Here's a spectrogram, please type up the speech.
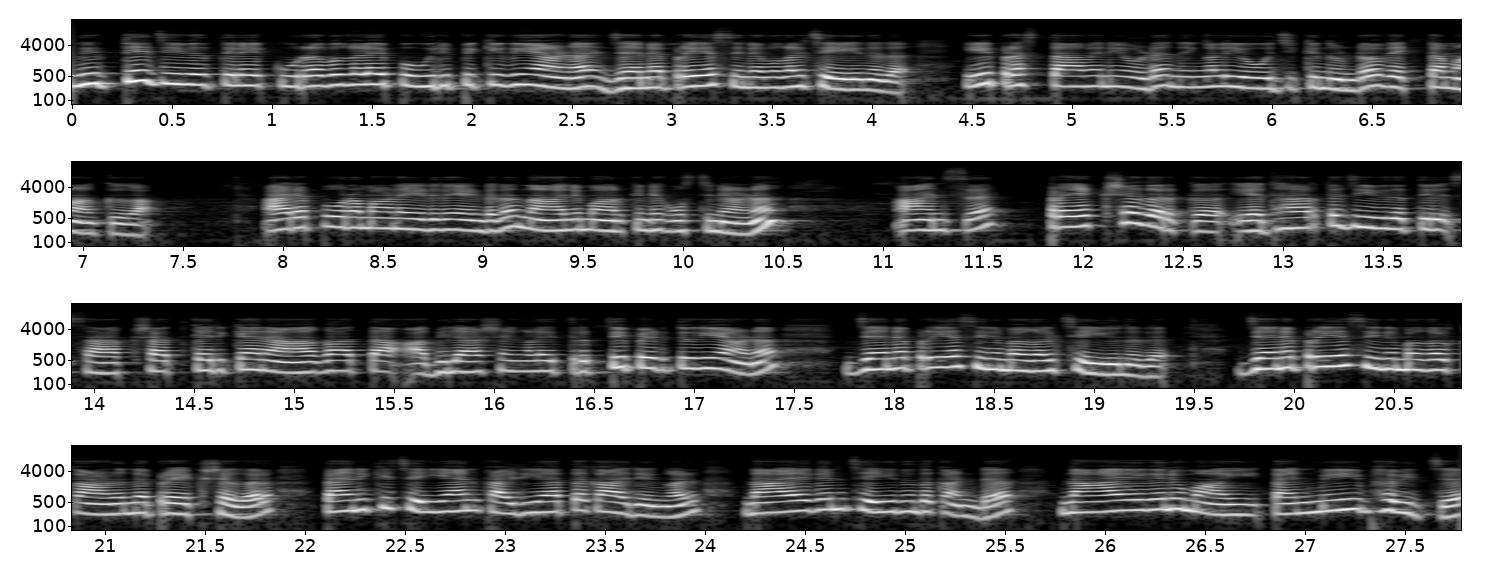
നിത്യജീവിതത്തിലെ കുറവുകളെ പൂരിപ്പിക്കുകയാണ് ജനപ്രിയ സിനിമകൾ ചെയ്യുന്നത്. ഈ പ്രസ്താവനയോട് നിങ്ങൾ യോജിക്കുന്നുണ്ടോ വ്യക്തമാക്കുക. അരപ്പുറമാണ് എഴുതേണ്ടത്. നാല് മാർക്കിന്റെ ക്വസ്റ്റ്യനാണ് ആൻസർ പ്രേക്ഷകർക്ക് യഥാർത്ഥ ജീവിതത്തിൽ സാക്ഷാത്കരിക്കാനാകാത്ത അഭിലാഷങ്ങളെ തൃപ്തിപ്പെടുത്തുകയാണ് ജനപ്രിയ സിനിമകൾ ചെയ്യുന്നത്. ജനപ്രിയ സിനിമകൾ കാണുന്ന പ്രേക്ഷകർ തനിക്ക് ചെയ്യാൻ കഴിയാത്ത കാര്യങ്ങൾ നായകൻ ചെയ്യുന്നത് കണ്ട് നായകനുമായി തന്മയീഭവിച്ച്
